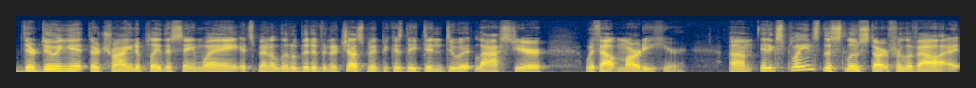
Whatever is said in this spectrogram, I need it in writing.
they're doing it. They're trying to play the same way. It's been a little bit of an adjustment because they didn't do it last year without Marty here. Um, it explains the slow start for Laval. I,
